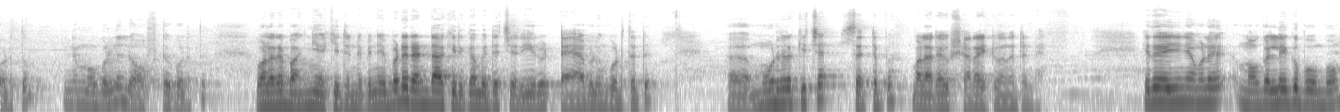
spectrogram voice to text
കൊടുത്തു. പിന്നെ മുകളിൽ ലോഫ്റ്റ് കൊടുത്ത്. വളരെ ഭംഗിയാക്കിയിട്ടുണ്ട്. പിന്നെ ഇവിടെ രണ്ടാക്കി ഇരിക്കാൻ പറ്റിയ ചെറിയൊരു ടേബിളും കൊടുത്തിട്ട് മോഡുലർ കിച്ചൺ സെറ്റപ്പ് വളരെ ഉഷാറായിട്ട് വന്നിട്ടുണ്ട്. ഇത് കഴിഞ്ഞ് നമ്മൾ മുകളിലേക്ക് പോകുമ്പോൾ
